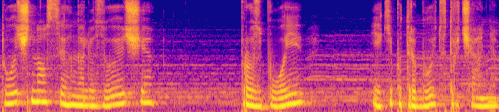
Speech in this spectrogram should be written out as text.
точно сигналізуючи про збої, які потребують втручання.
